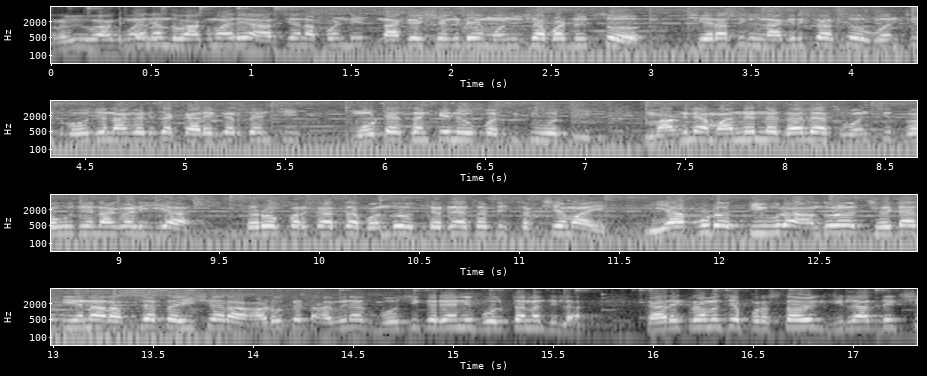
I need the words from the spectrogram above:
रवी वाघमानंद वाघमारे अर्चना पंडित नागेश शेंगडे मनुषा पाटीलसह शहरातील नागरिकांसह वंचित बहुजन आघाडीच्या कार्यकर्त्यांची मोठ्या संख्येने उपस्थिती होती. मागण्या मान्य न झाल्यास वंचित बहुजन आघाडी या सर्व प्रकारचा बंदोबस्त करण्यासाठी सक्षम आहे. यापुढे तीव्र आंदोलन छेडण्यात येणार असल्याचा इशारा अॅडव्होकेट अविनाश भोसीकर यांनी बोलताना दिला. कार्यक्रमाचे प्रस्ताविक जिल्हाध्यक्ष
